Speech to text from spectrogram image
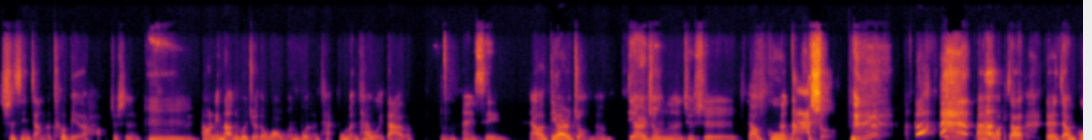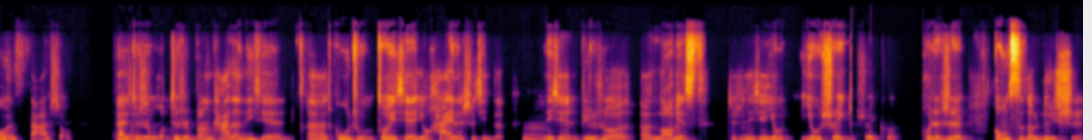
事情讲得特别的好，就是嗯，然后领导就会觉得哇，我们不能太部门太伟大了，嗯，I see。然后第二种呢，第二种呢就是叫 goon 打手，太好笑了，就是叫 goons 打手。对，就是就是帮他的那些呃雇主做一些有害的事情的，嗯，那些比如说呃 lobbyist，就是那些游游说。说客，或者是公司的律师，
